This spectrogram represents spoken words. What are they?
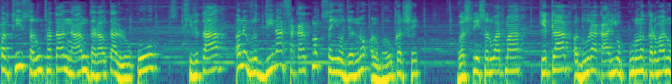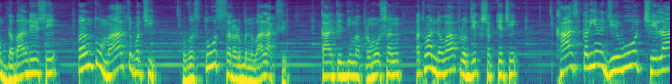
પરથી શરૂ થતા નામ ધરાવતા લોકો સ્થિરતા અને વૃદ્ધિના સકારાત્મક સંયોજનનો અનુભવ કરશે. વર્ષની શરૂઆતમાં કેટલાક અધૂરા કાર્યો પૂર્ણ કરવાનું દબાણ રહેશે, પરંતુ માર્ચ પછી વસ્તુઓ સરળ બનવા લાગશે. કારકિર્દીમાં પ્રમોશન અથવા નવા પ્રોજેક્ટ શક્ય છે. ખાસ કરીને જેઓ છેલ્લા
